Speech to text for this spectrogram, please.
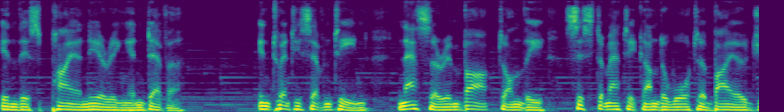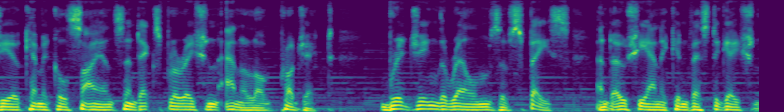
in this pioneering endeavor. In 2017, NASA embarked on the Systematic Underwater Biogeochemical Science and Exploration Analog Project, bridging the realms of space and oceanic investigation.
